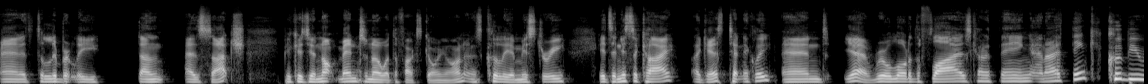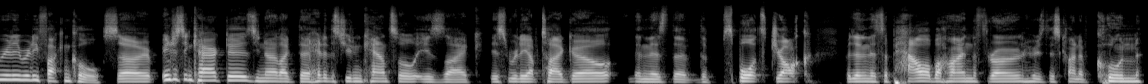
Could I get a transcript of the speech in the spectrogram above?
and it's deliberately done as such because you're not meant to know what the fuck's going on and it's clearly a mystery. It's an isekai, I guess, technically. And yeah, real Lord of the Flies kind of thing. And I think it could be really, really fucking cool. So interesting characters, you know, like the head of the student council is like this really uptight girl. Then there's the the sports jock, but then there's the power behind the throne, who's this kind of Khun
